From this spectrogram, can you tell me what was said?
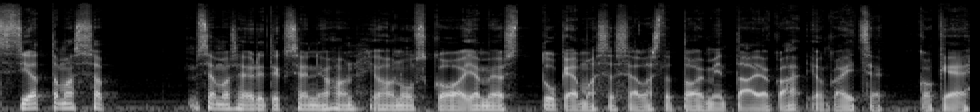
sijoittamassa semmoisen yrityksen, johon, johon uskoo, ja myös tukemassa sellaista toimintaa, joka, jonka itse kokee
